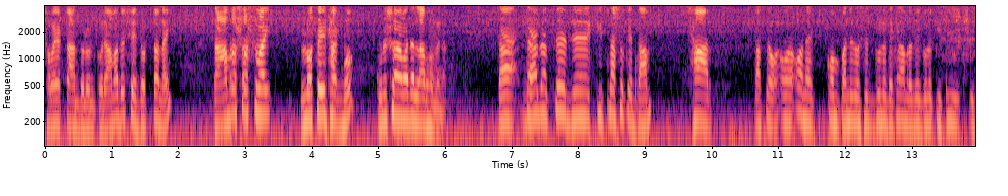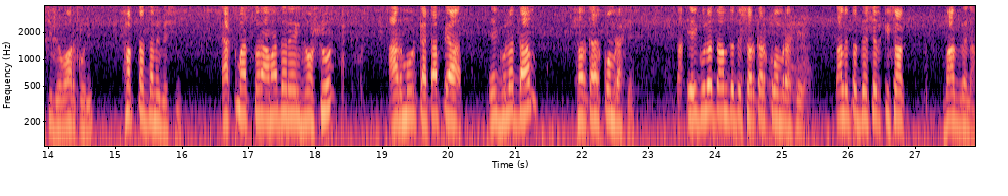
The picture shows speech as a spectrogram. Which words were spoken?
সবাই একটা আন্দোলন করে, আমাদের সেই জোটটা নাই। তা আমরা সবসময় লসেই থাকব, কোনো সময় আমাদের লাভ হবে না। তা দেখা যাচ্ছে যে কীটনাশকের দাম, সার, তাতে অনেক কোম্পানির ওষুধগুলো দেখেন আমরা যেগুলো কৃষি কৃষি ব্যবহার করি, সবটার দামই বেশি। একমাত্র আমাদের এই রসুন আর মুর কাটা পেঁয়াজ, এইগুলোর দাম সরকার কম রাখে। তা এইগুলোর দাম যদি সরকার কম রাখে, তাহলে তো দেশের কৃষক বাঁচবে না।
